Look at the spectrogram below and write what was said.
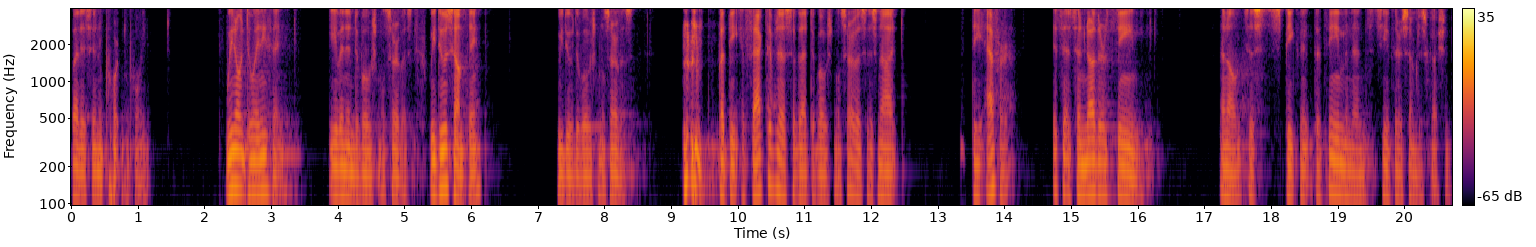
but it's an important point. We don't do anything, even in devotional service. We do something. We do devotional service. but the effectiveness of that devotional service is not the effort it's, it's another theme. And I'll just speak the theme and then see if there's some discussion.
